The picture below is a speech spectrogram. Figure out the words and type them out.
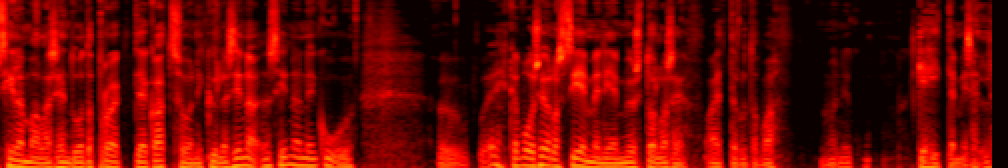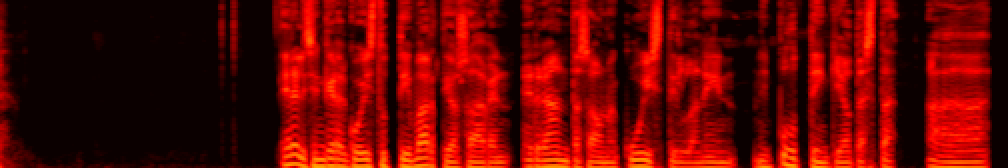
silmällä sen tuota projektia katsoo, niin kyllä siinä, siinä niin kuin, ehkä voisi olla siemeniä myös tuollaisen ajattelutavan niin kuin kehittämiselle. Edellisen kerran, kun istuttiin Vartiosaaren rantasaunan kuistilla, niin, niin puhuttiinkin jo tästä ää,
